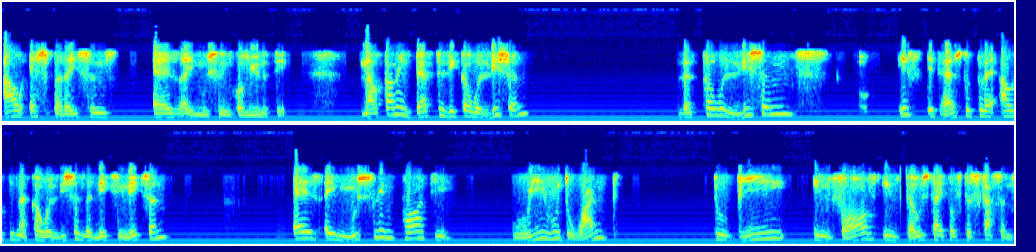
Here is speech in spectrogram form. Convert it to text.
our aspirations as a Muslim community. Now, coming back to the coalition, the coalitions, if it has to play out in a coalition the next election, as a Muslim party, we would want to be involved in those type of discussions.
